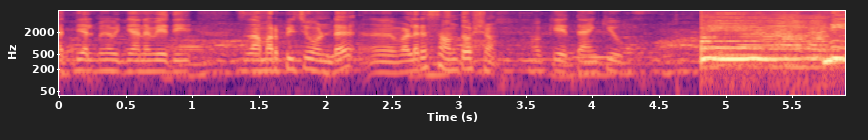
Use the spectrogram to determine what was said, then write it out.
ആധ്യാത്മിക വിജ്ഞാനവേദി സമർപ്പിച്ചുകൊണ്ട് വളരെ സന്തോഷം. Okay thank you. നീ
